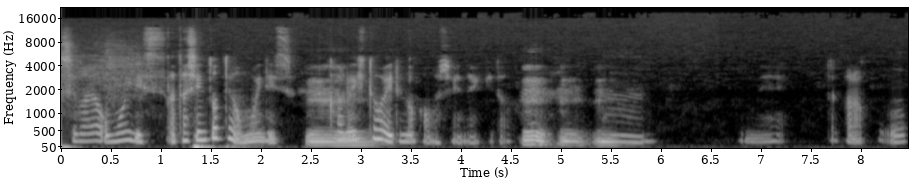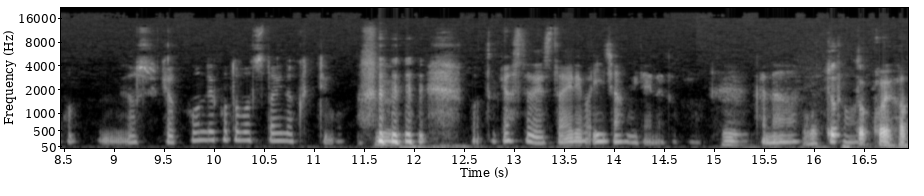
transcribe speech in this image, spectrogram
芝居は重いです。私にとっては重いです。うん軽い人はいるのかもしれないけど。うん、うん、ううん。ん。ね。だから、脚本で言葉伝えなくても、うん ポッドキャストで伝えればいいじゃん、みたいなとこかな。もうちょっと声張っ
